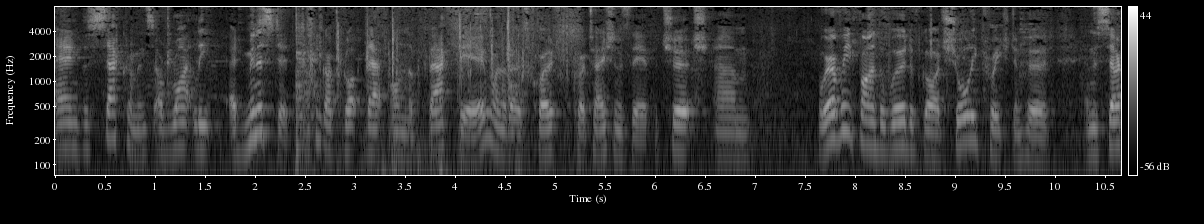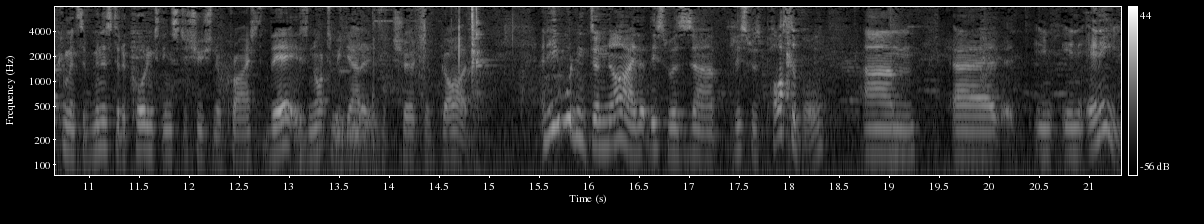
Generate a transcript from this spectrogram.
and the sacraments are rightly administered. I think I've got that on the back there, one of those quote, quotations there. The church. Um, Wherever we find the word of God surely preached and heard, and the sacraments administered according to the institution of Christ, there it is not to be doubted is the church of God. And he wouldn't deny that this was uh, this was possible um, uh, in, in any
